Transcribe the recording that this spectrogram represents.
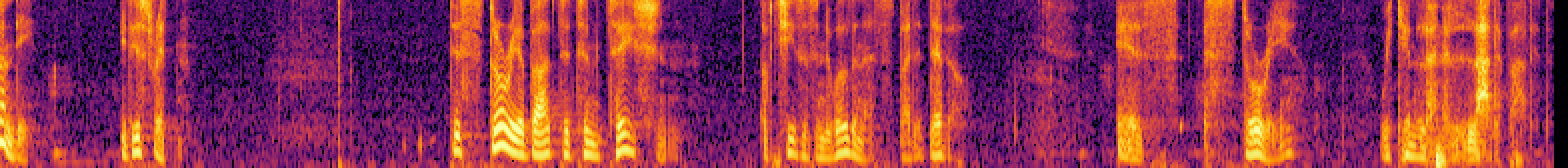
Sunday, it is written. This story about the temptation of Jesus in the wilderness by the devil is a story we can learn a lot about it.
